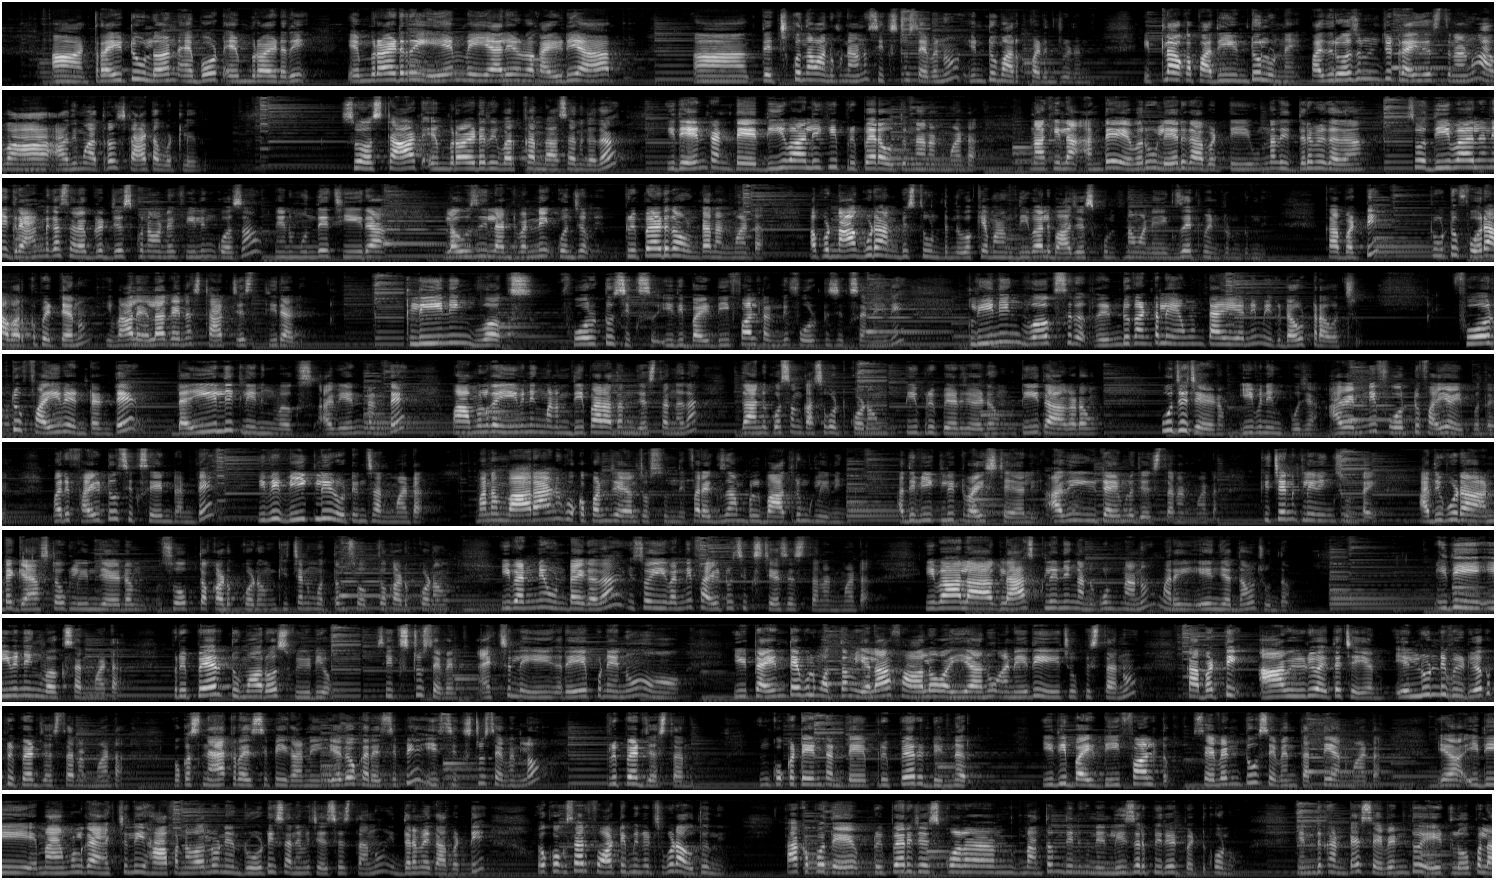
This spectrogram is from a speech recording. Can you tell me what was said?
Try to learn about embroidery embroidery ఏం వేయాలి అని ఒక ఐడియా తెచ్చుకుందాం అనుకున్నాను six to seven into mark పడింది చూడండి. ఇట్లా ఒక పది ఇంటూలు ఉన్నాయి. పది రోజుల నుంచి ట్రై చేస్తున్నాను అది మాత్రం స్టార్ట్ అవ్వట్లేదు. సో స్టార్ట్ ఎంబ్రాయిడరీ వర్క్ అని రాశాను కదా. ఇదేంటంటే దీవాళీకి ప్రిపేర్ అవుతున్నాను అనమాట నాకు ఇలా అంటే ఎవరూ లేరు కాబట్టి ఉన్నది ఇద్దరమే కదా. సో దీవాళిని గ్రాండ్గా సెలబ్రేట్ చేసుకున్నాం అనే ఫీలింగ్ కోసం నేను ముందే చీర బ్లౌజ్ ఇలాంటివన్నీ కొంచెం ప్రిపేర్డ్గా ఉంటానన్నమాట. అప్పుడు నాకు కూడా అనిపిస్తూ ఉంటుంది ఓకే మనం దీవాళి బాగా చేసుకుంటున్నాం అనే ఎగ్జైట్మెంట్ ఉంటుంది. కాబట్టి టూ టు ఫోర్ ఆ వర్క్ పెట్టాను. ఇవాళ ఎలాగైనా స్టార్ట్ చేసి తీరాలి. Cleaning works four to six ఇది బై డిఫాల్ట్ అండి ఫోర్ టు సిక్స్ అనేది. క్లీనింగ్ వర్క్స్ రెండు గంటలు ఏముంటాయి అని మీకు డౌట్ రావచ్చు. ఫోర్ టు ఫైవ్ ఏంటంటే డైలీ క్లీనింగ్ వర్క్స్ అవి ఏంటంటే మామూలుగా ఈవినింగ్ మనం దీపారాధన చేస్తాం కదా దానికోసం కసగొట్టుకోవడం టీ ప్రిపేర్ చేయడం టీ తాగడం పూజ చేయడం ఈవినింగ్ పూజ. అవన్నీ ఫోర్ టు ఫైవ్ అయిపోతాయి. మరి ఫైవ్ టు సిక్స్ ఏంటంటే ఇవి వీక్లీ రొటీన్స్ అనమాట మనం వారానికి ఒక పని చేయాల్సి వస్తుంది. ఫర్ ఎగ్జాంపుల్ బాత్రూమ్ క్లీనింగ్ అది వీక్లీ ట్వైస్ చేయాలి. అది ఈ టైంలో చేస్తానమాట కిచెన్ క్లీనింగ్స్ ఉంటాయి. అది కూడా అంటే గ్యాస్ స్టవ్ క్లీన్ చేయడం సోప్తో కడుక్కోవడం కిచెన్ మొత్తం సోప్తో కడుక్కోవడం ఇవన్నీ ఉంటాయి కదా. సో ఇవన్నీ ఫైవ్ టు సిక్స్ చేసేస్తానమాట ఇవాళ గ్లాస్ క్లీనింగ్ అనుకుంటున్నాను. మరి ఏం చేద్దామో చూద్దాం. ఇది ఈవినింగ్ వర్క్స్ అనమాట prepare tomorrow's video six to seven. Actually రేపు నేను ఈ టైం టేబుల్ మొత్తం ఎలా ఫాలో అయ్యాను అనేది చూపిస్తాను. కాబట్టి ఆ వీడియో అయితే చేయను. ఎల్లుండి వీడియోకి ప్రిపేర్ చేస్తానమాట ఒక స్నాక్ రెసిపీ కానీ ఏదో ఒక రెసిపీ ఈ సిక్స్ టు సెవెన్లో ప్రిపేర్ చేస్తాను. ఇంకొకటి ఏంటంటే ప్రిపేర్ డిన్నర్. ఇది by default seven to seven thirty అనమాట ఇది మామూలుగా యాక్చువల్లీ హాఫ్ అన్ అవర్లో నేను రోటీస్ అనేవి చేసేస్తాను ఇద్దరమే కాబట్టి. ఒక్కొక్కసారి ఫార్టీ మినిట్స్ కూడా అవుతుంది. కాకపోతే ప్రిపేర్ చేసుకోవడానికి మాత్రం దీనికి నేను లీజర్ పీరియడ్ పెట్టుకోను. ఎందుకంటే సెవెన్ టు ఎయిట్ లోపల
